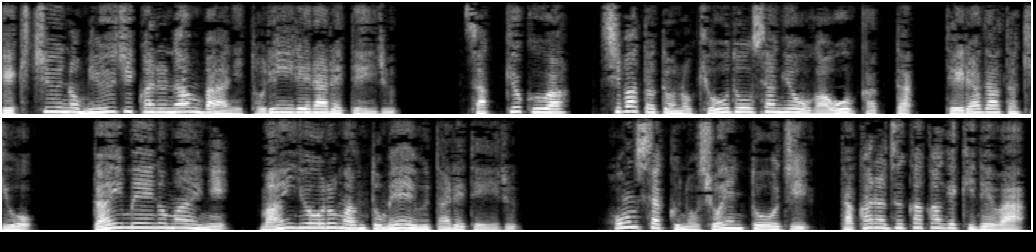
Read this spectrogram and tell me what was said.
劇中のミュージカルナンバーに取り入れられている。作曲は、柴田との共同作業が多かった、寺田滝夫。題名の前に、万葉ロマンと銘打たれている。本作の初演当時、宝塚歌劇では、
